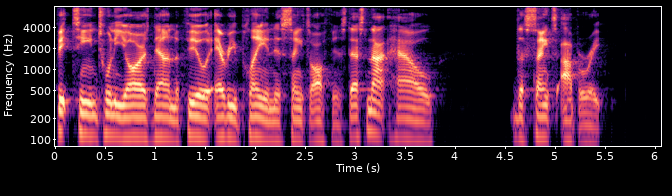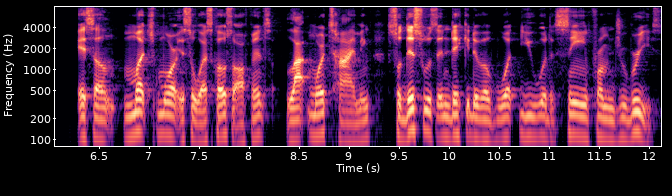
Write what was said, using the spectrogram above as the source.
15, 20 yards down the field every play in this Saints offense. That's not how the Saints operate. It's a much more, it's a West Coast offense, a lot more timing. So this was indicative of what you would have seen from Drew Brees.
